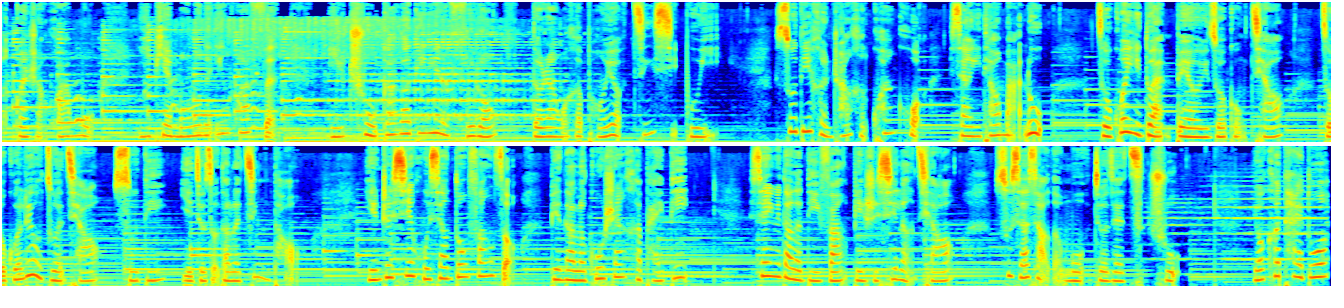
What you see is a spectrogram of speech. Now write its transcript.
等观赏花木，一片朦胧的樱花粉，一处高高低低的芙蓉，都让我和朋友惊喜不已。苏堤很长很宽阔，像一条马路，走过一段便有一座拱桥，走过六座桥，苏堤也就走到了尽头。沿着西湖向东方走，便到了孤山和白堤。先遇到的地方便是西冷桥，苏小小的墓就在此处。游客太多，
